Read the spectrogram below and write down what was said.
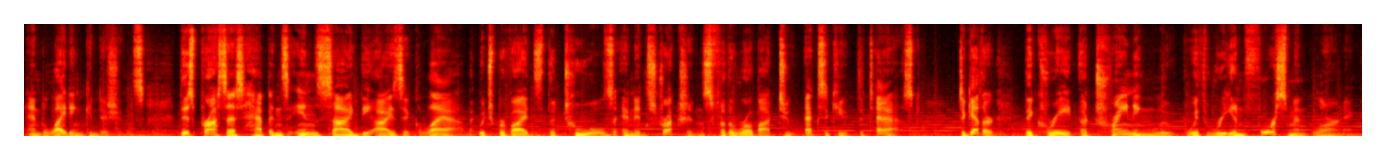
and lighting conditions. This process happens inside the Isaac lab, which provides the tools and instructions for the robot to execute the task. Together, they create a training loop with reinforcement learning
